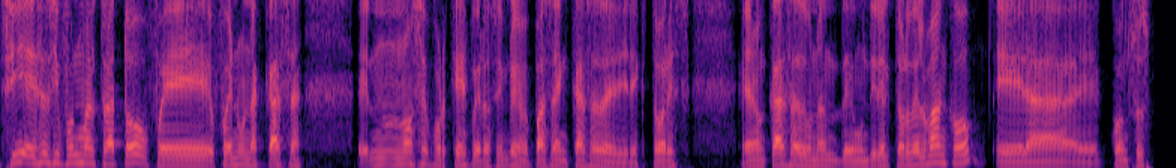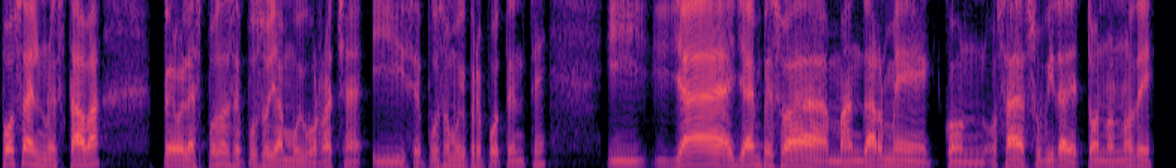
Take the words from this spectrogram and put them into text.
sí, ese sí fue un maltrato, fue, fue en una casa. Eh, no sé por qué, pero siempre me pasa en casa de directores. Era en casa de, de un director del banco, era eh, con su esposa, él no estaba, pero la esposa se puso ya muy borracha y se puso muy prepotente y ya, ya empezó a mandarme con, o sea, subida de tono, ¿no? De,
